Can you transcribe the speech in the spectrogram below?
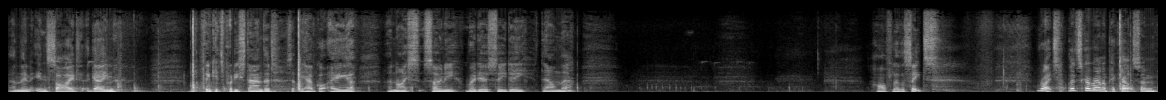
And then inside again I think it's pretty standard except we have got a, uh, a nice Sony radio CD down there. Half leather seats. Right let's go around and pick out some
